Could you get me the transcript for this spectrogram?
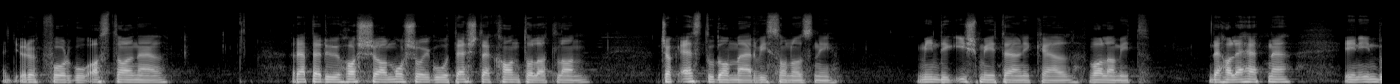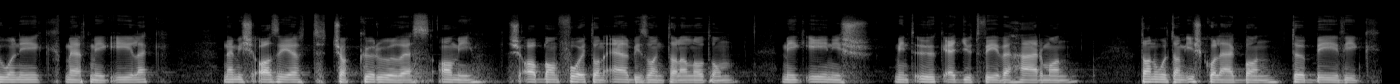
egy örökforgó asztalnál, repedő hassal, mosolygó testek, hantolatlan. Csak ezt tudom már viszonozni. Mindig ismételni kell valamit. De ha lehetne, én indulnék, mert még élek, nem is azért, csak körülvesz, ami, és abban folyton elbizonytalanodom, még én is, mint ők együttvéve hárman. Tanultam iskolákban több évig,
